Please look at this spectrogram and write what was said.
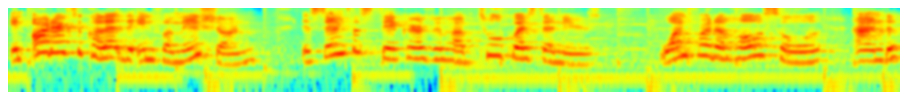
In order to collect the information, the census takers will have two questionnaires one for the household and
